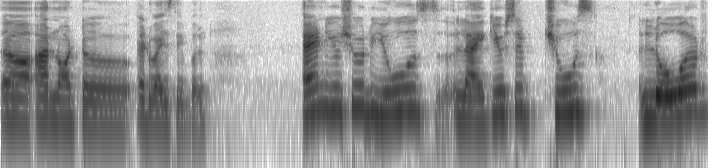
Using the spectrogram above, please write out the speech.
uh, are not uh, advisable and you should use like you should choose lower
